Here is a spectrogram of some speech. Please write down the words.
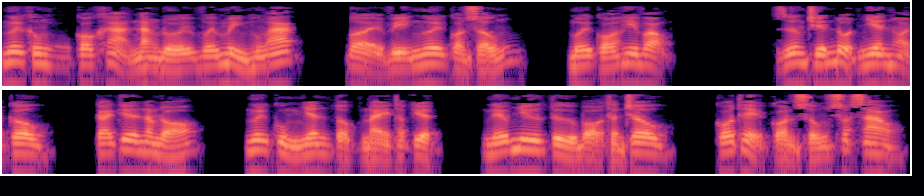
ngươi không có khả năng đối với mình hung ác, bởi vì ngươi còn sống, mới có hy vọng. Dương chiến đột nhiên hỏi câu, cái kia năm đó, ngươi cùng nhân tộc này thập kiệt, nếu như từ bỏ thần châu, có thể còn sống sót sao?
